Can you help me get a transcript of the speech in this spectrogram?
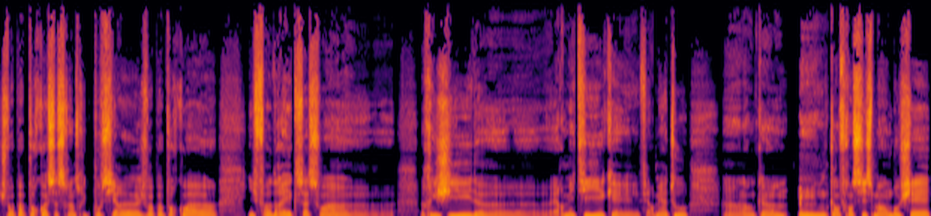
je vois pas pourquoi ce serait un truc poussiéreux. Je vois pas pourquoi euh, il faudrait que ça soit rigide, hermétique et fermé à tout. Hein, donc, quand Francis m'a embauché,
